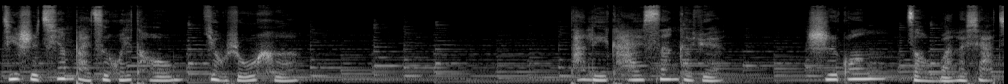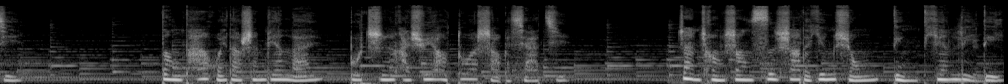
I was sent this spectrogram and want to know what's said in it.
即使千百次回头又如何？他离开三个月，时光走完了夏季。等他回到身边来，不知还需要多少个夏季。战场上厮杀的英雄顶天立地，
